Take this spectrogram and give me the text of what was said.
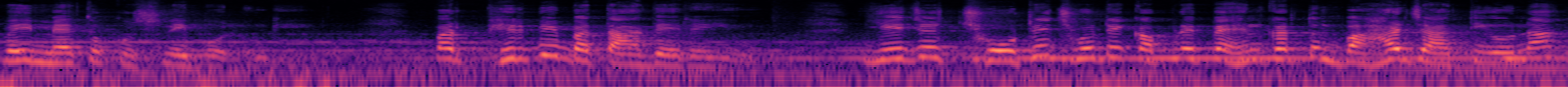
भाई, मैं तो कुछ नहीं बोलूँगी, पर फिर भी बता दे रही हूँ। ये जो छोटे छोटे कपड़े पहनकर तुम बाहर जाती हो ना,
